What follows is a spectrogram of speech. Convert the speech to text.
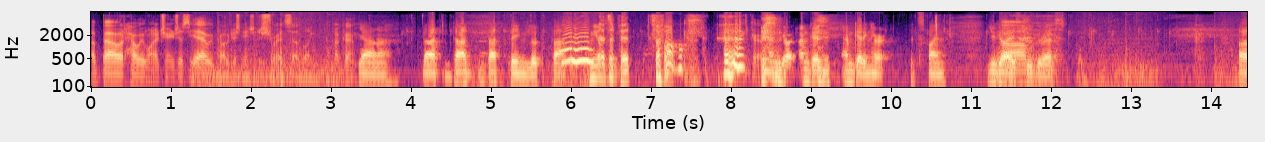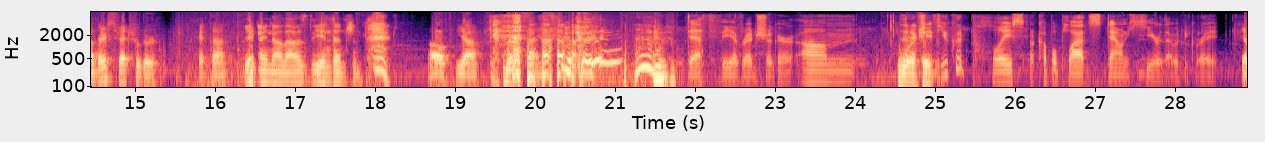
about how we want to change this. Yeah, we probably just need to destroy it. Sadly. Okay. Yeah, that that that thing looked bad. That's a pit. Fuck. Okay. I'm, I'm getting I'm getting her. It's fine. You guys do the Um, rest. Uh, there's red sugar. Get that. yeah, I know that was the intention. Oh yeah. Death via red sugar. Um. Then Worth actually, it. if you could place a couple plats down here, that would be great. Uh,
